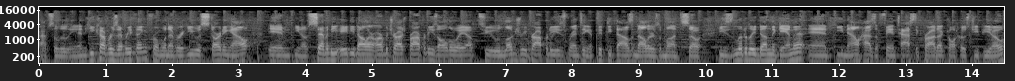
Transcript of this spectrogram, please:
Absolutely. And he covers everything from whenever he was starting out in, you know, 70 $80 arbitrage properties all the way up to luxury properties renting at $50,000 a month. So he's literally done the gamut and he now has a fantastic product called Host GPO.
